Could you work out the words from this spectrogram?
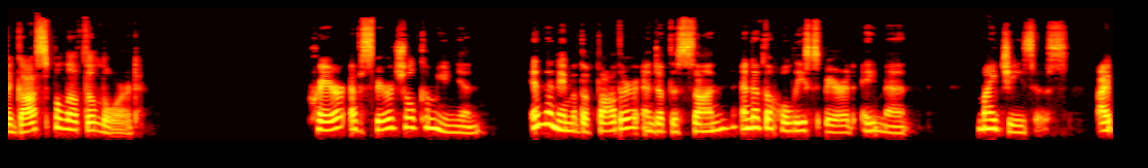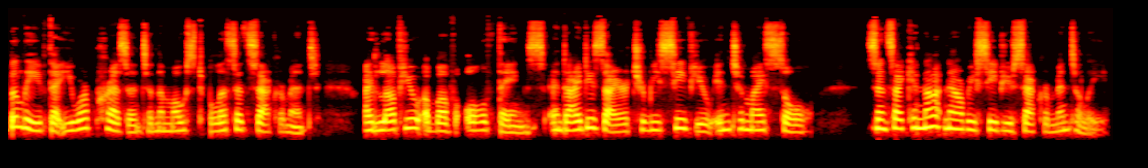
The Gospel of the Lord. Prayer of Spiritual Communion. In the name of the Father, and of the Son, and of the Holy Spirit, Amen. My Jesus, I believe that you are present in the most blessed sacrament I love you above all things, and I desire to receive you into my soul. Since I cannot now receive you sacramentally,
